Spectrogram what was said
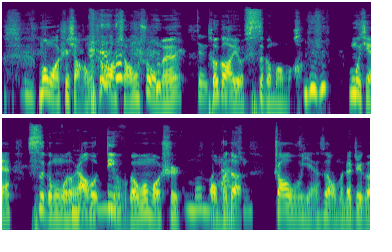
默默是小红书哦，小红书我们 对投稿有四个默默，目前四个默默头，然后第五个默默是我们的朝无颜色，我们的这个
